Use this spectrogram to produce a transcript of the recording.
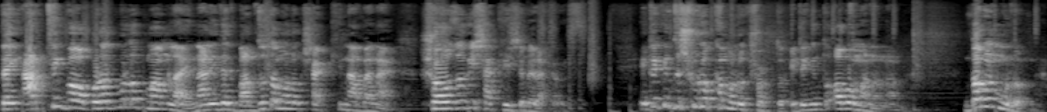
তাই আর্থিক বা অপরাধমূলক মামলায় নারীদের বাধ্যতামূলক সাক্ষী না বানায় সহযোগী সাক্ষী হিসেবে রাখা হয়েছে। এটা কিন্তু সুরক্ষামূলক শর্ত, এটা কিন্তু অবমাননা না দমনমূলক না।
